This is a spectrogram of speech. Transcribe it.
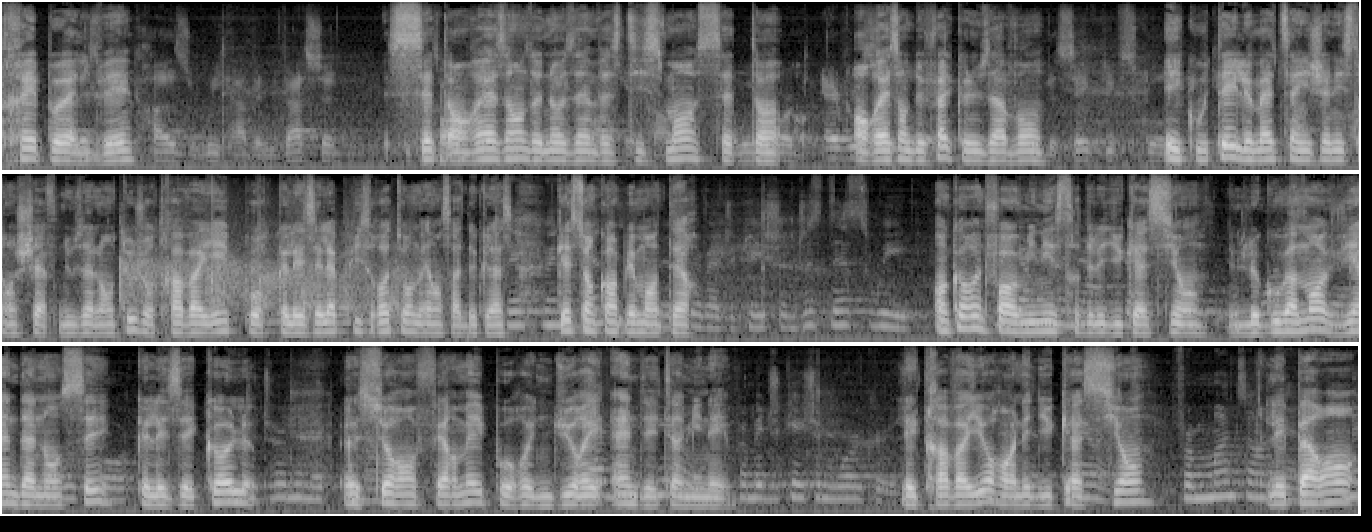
très peu élevé c'est en raison de nos investissements, c'est en raison du fait que nous avons écouté le médecin hygiéniste en chef. Nous allons toujours travailler pour que les élèves puissent retourner en salle de classe. Question complémentaire. Encore une fois, au ministre de l'Éducation, le gouvernement vient d'annoncer que les écoles euh, seront fermées pour une durée indéterminée. Les travailleurs en éducation, les parents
